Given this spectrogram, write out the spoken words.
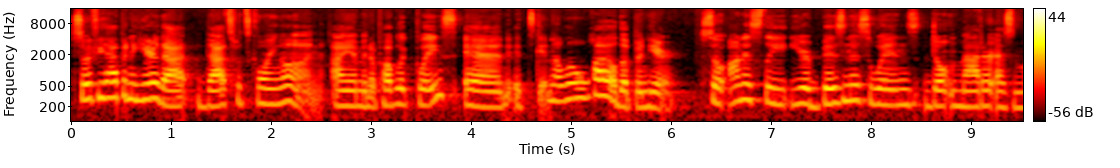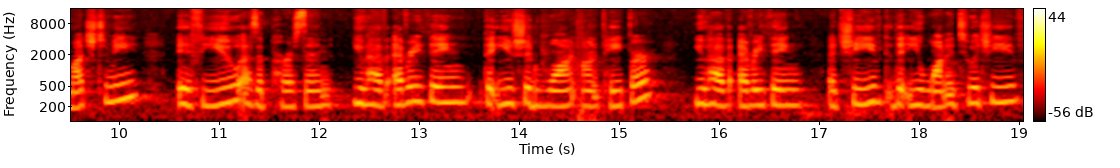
So if you happen to hear that, that's what's going on. I am in a public place and it's getting a little wild up in here. So honestly, your business wins don't matter as much to me if you as a person, you have everything that you should want on paper you have everything achieved that you wanted to achieve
